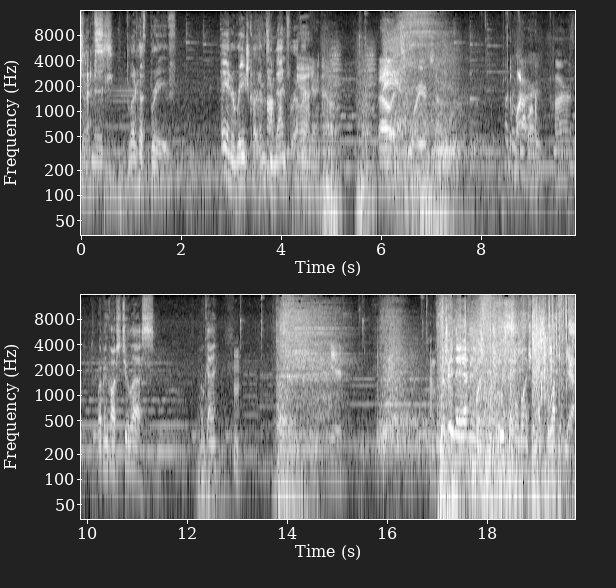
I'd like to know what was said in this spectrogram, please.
Darkness, Grotesque. Bloodhoof Brave. Hey, and a rage card. Haven't Huh. seen that in forever. Yeah. Yeah, I know. Well, it's warrior, so The black Blackwater Pirate. Weapon costs two less. Okay. weird. Time Featuring they haven't introduced a whole bunch of extra weapons. Yeah,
